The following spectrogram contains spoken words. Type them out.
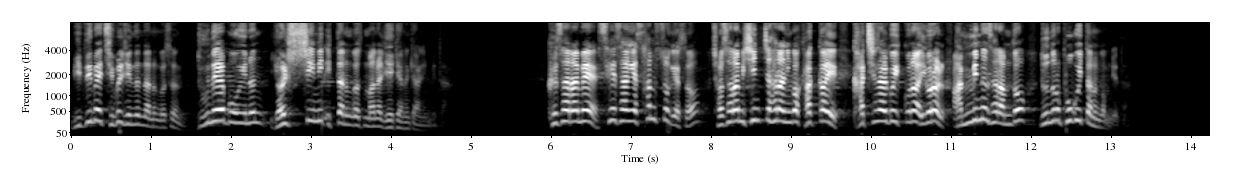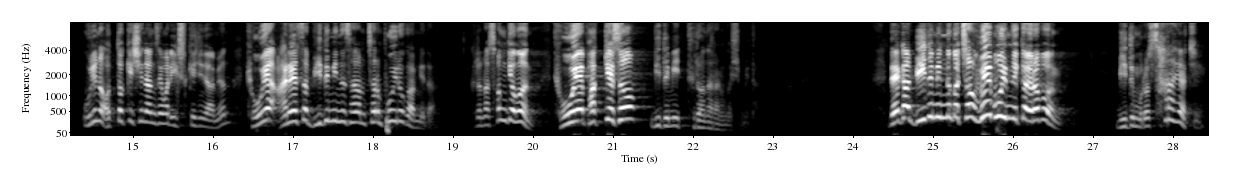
믿음의 집을 짓는다는 것은 눈에 보이는 열심이 있다는 것만을 얘기하는 게 아닙니다. 그 사람의 세상의 삶 속에서 저 사람이 진짜 하나님과 가까이 같이 살고 있구나 이거를 안 믿는 사람도 눈으로 보고 있다는 겁니다. 우리는 어떻게 신앙생활에 익숙해지냐면 교회 안에서 믿음 있는 사람처럼 보이려고 합니다. 그러나 성경은 교회 밖에서 믿음이 드러나라는 것입니다. 내가 믿음 있는 것처럼 왜 보입니까, 여러분? 믿음으로 살아야지.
